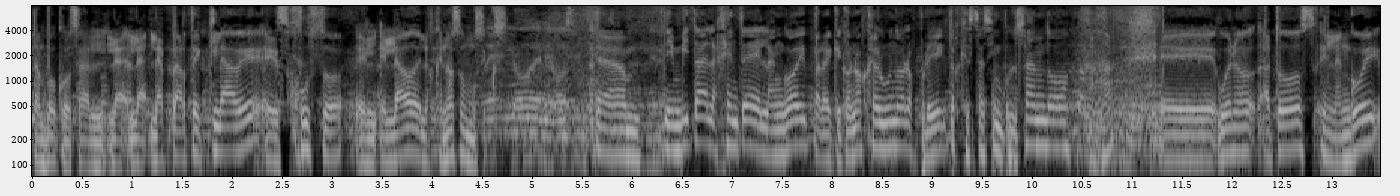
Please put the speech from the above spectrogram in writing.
tampoco. O sea, la, la, la parte clave es justo el, el, lado de los que no son músicos. Em, invita a la gente de Langoy para que conozca alguno de los proyectos que estás impulsando. Ajá. Eh, bueno, a todos en Langoy,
